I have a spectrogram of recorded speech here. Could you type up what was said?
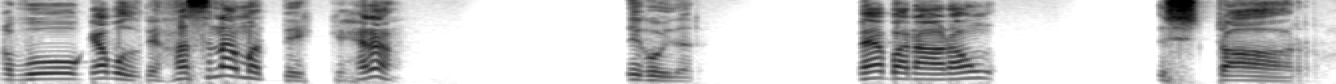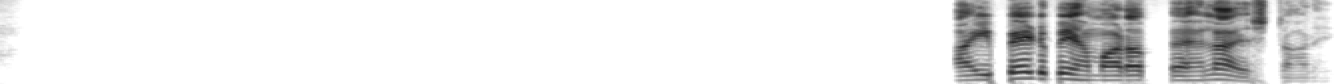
वो क्या बोलते हैं, हंसना मत देख के, है ना? देखो इधर। मैं बना रहा हूँ स्टार आईपैड पे हमारा पहला स्टार है।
